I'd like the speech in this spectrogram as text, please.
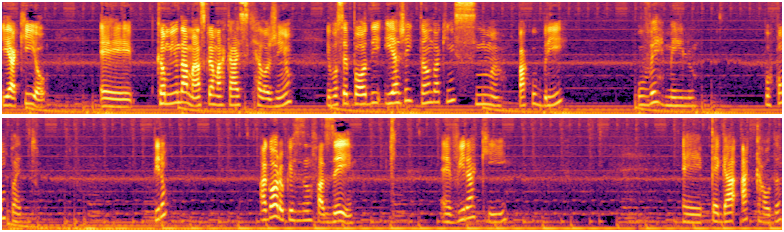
ir aqui, ó, é, caminho da máscara, marcar esse reloginho. E você pode ir ajeitando aqui em cima. para cobrir o vermelho por completo. Viram? Agora o que vocês vão fazer é vir aqui, é pegar a cauda.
